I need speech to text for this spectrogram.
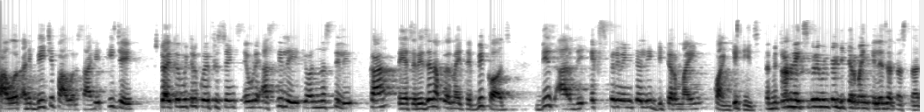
पॉवर आणि बी चे पॉवर्स आहेत की जे स्टॉयकोमेट्रिक कोएफिशियंट एवढे असतील किंवा नसतील का ते याचे रिझन आपल्याला माहित आहे because these are the experimentally determined quantities तर मित्रांनो हे एक्सपेरिमेंटल डिटरमाइन केले जात असतात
